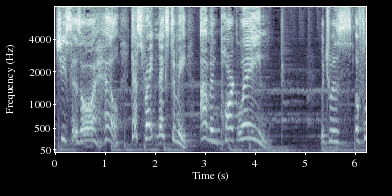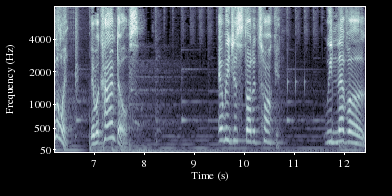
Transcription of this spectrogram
She says, Oh, hell, that's right next to me. I'm in Park Lane, which was affluent. There were condos. And we just started talking. We never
